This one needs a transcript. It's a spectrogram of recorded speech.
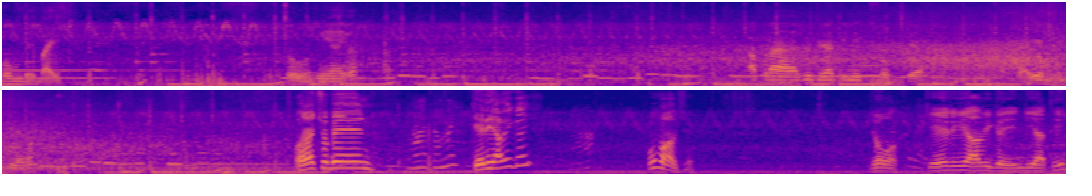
બોમ્બે બાઇટ તો અહીંયા આવ્યા. આપણા ગુજરાતીની જ શોપ છે. જઈએ બુક લેવા ઓરા છો બેન કેરી આવી ગઈ? શું ભાવ છે? જો કેરી આવી ગઈ ઇન્ડિયાથી.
